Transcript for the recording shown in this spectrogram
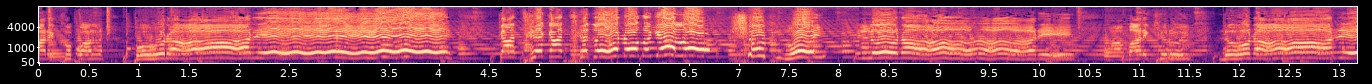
আমার কপাল পোহরা রে কাঁধে কাঁধে জনম গেল সুখ হইল না রে। আমার খেরই লোনা রে।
